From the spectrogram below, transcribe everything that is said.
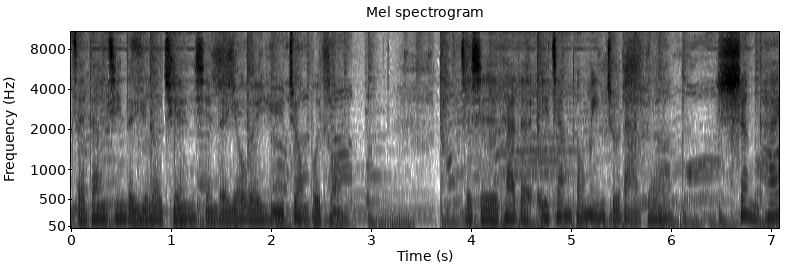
在当今的娱乐圈显得尤为与众不同。这是她的一张同名主打歌《盛开》。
